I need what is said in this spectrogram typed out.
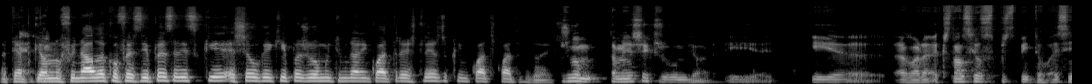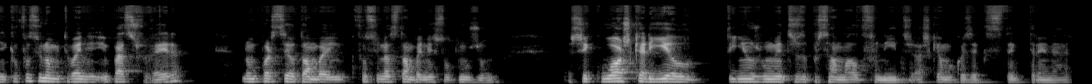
Até porque ele no final da conferência de imprensa disse que achou que a equipa jogou muito melhor em 4-3-3 do que em 4-4-2. Jogou, também achei que jogou melhor. E, e eh, agora, a questão se ele se precipitou. Assim, aquilo funcionou muito bem em Passos Ferreira. Não me pareceu tão bem que funcionasse tão bem neste último jogo. Achei que o Oscar e ele tinham uns momentos de pressão mal definidos. Acho que é uma coisa que se tem que treinar.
